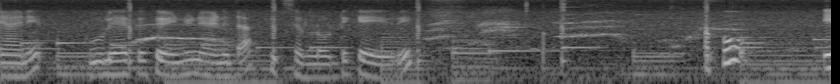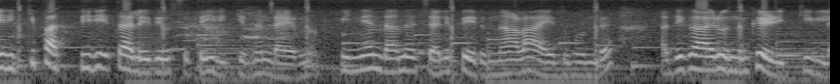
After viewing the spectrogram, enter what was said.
ഞാൻ കുളിയൊക്കെ കഴിഞ്ഞു ഞാനിതാ കിച്ചണിലോട്ട് കയറി. അപ്പോൾ എനിക്ക് പത്തിരി തലേ ദിവസത്തെ ഇരിക്കുന്നുണ്ടായിരുന്നു. പിന്നെ എന്താന്ന് വെച്ചാൽ പെരുന്നാളായതുകൊണ്ട് അധികാരം ഒന്നും കഴിക്കില്ല.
